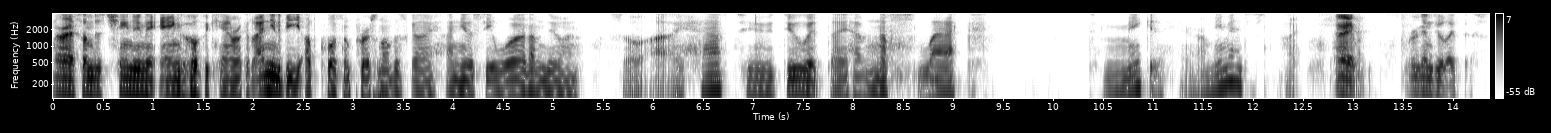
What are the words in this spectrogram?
Alright, so I'm just changing the angle of the camera because I need to be up close and personal with this guy. I need to see what I'm doing. So I have to do it I have enough slack to make it here. Or maybe I just... Alright, All right. we're to do like this.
